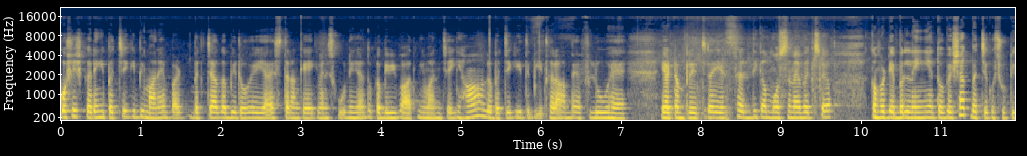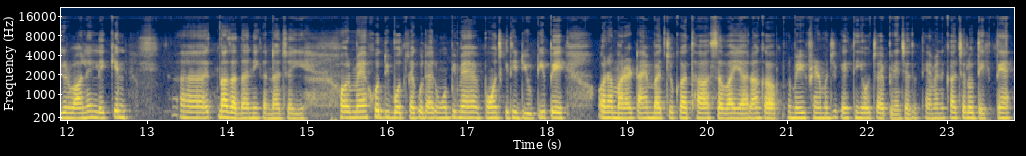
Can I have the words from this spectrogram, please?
कोशिश करेंगी बच्चे की भी माने, बट बच्चा कभी रोए या इस तरह कहे कि मैंने स्कूल नहीं जाना तो कभी भी बात नहीं माननी चाहिए। हाँ अगर बच्चे की तबीयत ख़राब है, फ्लू है या टम्परेचर है या सर्दी का मौसम है, बच्चा कंफर्टेबल नहीं है तो बेशक बच्चे को छुट्टी करवा लें, लेकिन इतना ज़्यादा नहीं करना चाहिए। और मैं ख़ुद भी बहुत रेगुलर हूँ। अभी मैं पहुँच गई थी ड्यूटी पे और हमारा टाइम बच चुका था सवा ग्यारह का और मेरी फ्रेंड मुझे कहती है वो चाय पीने चलते हैं। मैंने कहा, चलो देखते हैं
